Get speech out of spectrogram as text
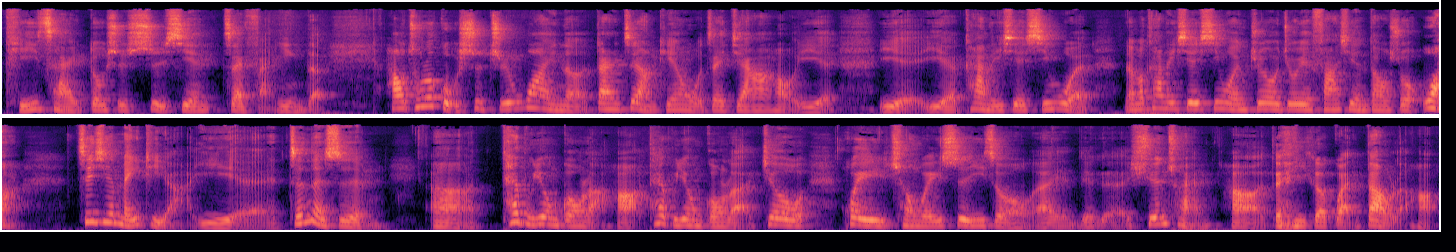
题材都是事先在反映的。好，除了股市之外呢，当然这两天我在家哈，也也也看了一些新闻。那么看了一些新闻之后，就会发现到说，哇，这些媒体啊，也真的是啊、呃，太不用功了哈，太不用功了，就会成为是一种呃这个宣传哈的一个管道了哈。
